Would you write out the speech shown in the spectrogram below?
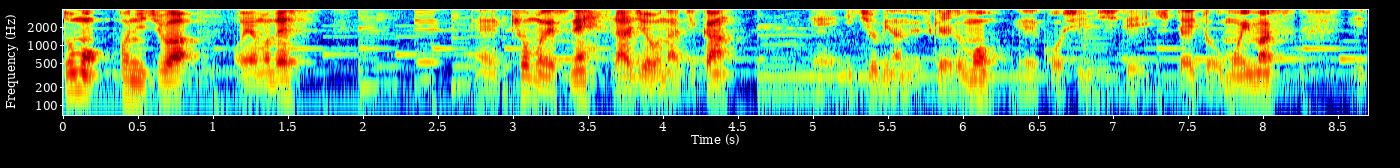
どうもこんにちは。大山です、えー、今日もですねラジオな時間、えー、日曜日なんですけれども、えー、更新していきたいと思います、え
